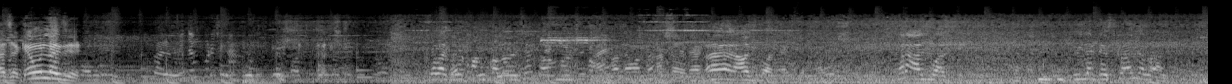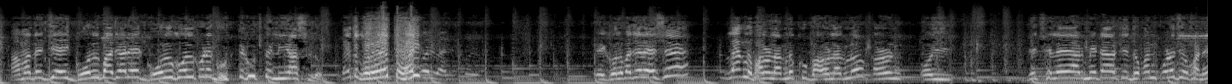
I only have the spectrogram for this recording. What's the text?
আচ্ছা কেমন লাগছে? ভালো হয়েছে হ্যাঁ আসব আসব। মানে আসব আসব। টেস্ট করা যাবে আমাদের যে এই গোল বাজারে গোল গোল করে ঘুরতে ঘুরতে নিয়ে আসলো। তাই তো গোল বাজার তো ভাই এই গোলবাজারে এসে লাগল ভালো লাগল খুব ভালো লাগল। কারণ ওই যে ছেলে আর মেয়েটা আর কি দোকান করেছে ওখানে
